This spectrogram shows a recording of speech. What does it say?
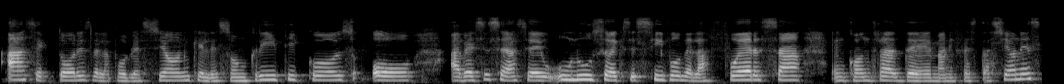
a sectores de la población que les son críticos o a veces se hace un uso excesivo de la fuerza en contra de manifestaciones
